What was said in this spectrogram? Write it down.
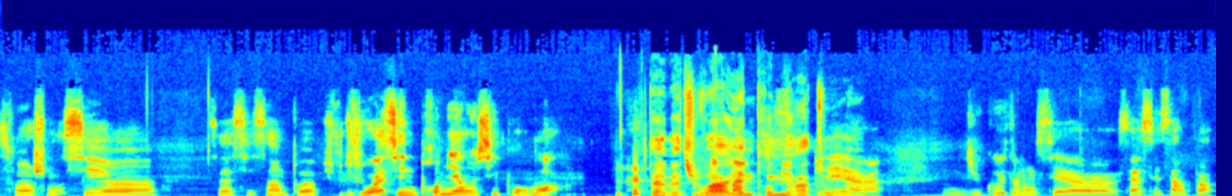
Franchement, c'est euh, c'est assez sympa. Tu vois, c'est une première aussi pour moi. Ah bah tu vois, il y a une première atout. participer, hein. Donc, du coup, c'est euh, c'est assez sympa.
